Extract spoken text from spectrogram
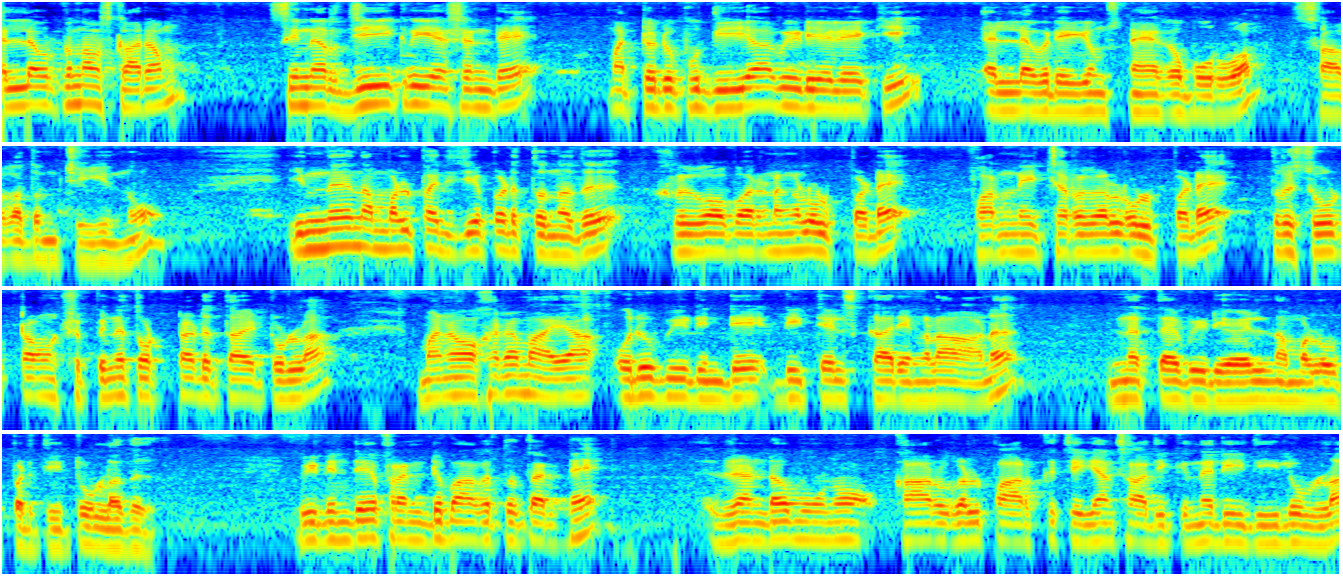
എല്ലാവർക്കും നമസ്കാരം. സിനർജി ക്രിയേഷന്റെ മറ്റൊരു പുതിയ വീഡിയോയിലേക്ക് എല്ലാവരെയും സ്നേഹപൂർവം സ്വാഗതം ചെയ്യുന്നു. ഇന്ന് നമ്മൾ പരിചയപ്പെടുത്തുന്നത് ഹൃഗോപകരണങ്ങൾ ഉൾപ്പെടെ ഫർണിച്ചറുകൾ ഉൾപ്പെടെ തൃശ്ശൂർ ടൗൺഷിപ്പിന് തൊട്ടടുത്തായിട്ടുള്ള മനോഹരമായ ഒരു വീടിന്റെ ഡീറ്റെയിൽസ് കാര്യങ്ങളാണ് ഇന്നത്തെ വീഡിയോയിൽ നമ്മൾ ഉൾപ്പെടുത്തിയിട്ടുള്ളത്. വീടിന്റെ ഫ്രണ്ട് ഭാഗത്ത് തന്നെ രണ്ടോ മൂന്നോ കാറുകൾ പാർക്ക് ചെയ്യാൻ സാധിക്കുന്ന രീതിയിലുള്ള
